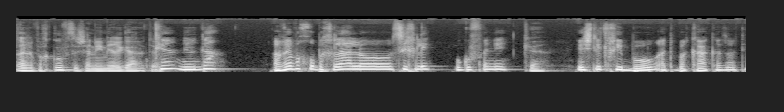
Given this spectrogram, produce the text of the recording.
הרווח גוף זה שאני נרגע יותר. כן, נרגע. הרווח הוא בכלל לא שכלי, הוא גופני. כן. יש לי חיבור, הדבקה כזאת,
